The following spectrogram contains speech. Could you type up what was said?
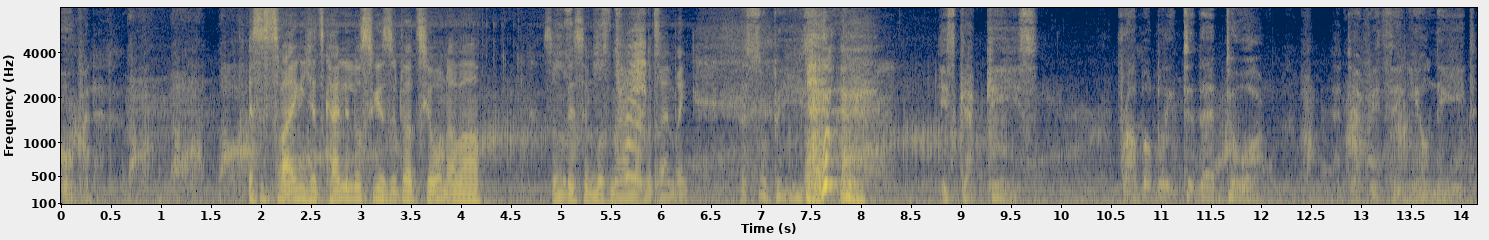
Open it. Es ist zwar eigentlich jetzt keine lustige Situation, aber so ein bisschen muss man ja noch mit reinbringen. This'll be easy. He's got keys. Probably to that door. And everything you'll need.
